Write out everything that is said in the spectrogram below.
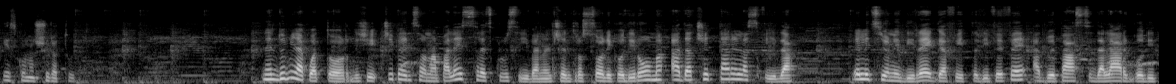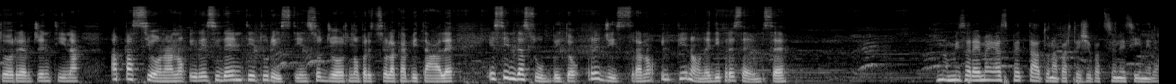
e sconosciuta a tutti. Nel 2014 ci pensa una palestra esclusiva nel centro storico di Roma ad accettare la sfida. Le lezioni di Reggafit di Fefe, a due passi da largo di Torre Argentina, appassionano i residenti e i turisti in soggiorno presso la capitale e sin da subito registrano il pienone di presenze. Non mi sarei mai aspettato una partecipazione simile.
